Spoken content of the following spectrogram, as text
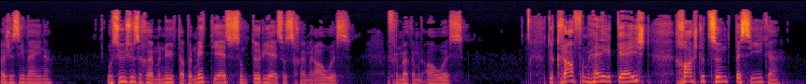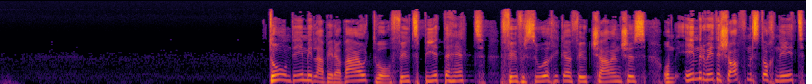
Weißt du, was ich meine? Aus uns heraus können wir nichts, aber mit Jesus und durch Jesus können wir alles. Vermögen wir alles. Durch die Kraft vom Heiligen Geist kannst du die Sünde besiegen. Du und ich, wir leben in einer Welt, die viel zu bieten hat, viele Versuchungen, viele Challenges. Und immer wieder schaffen wir es doch nicht,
